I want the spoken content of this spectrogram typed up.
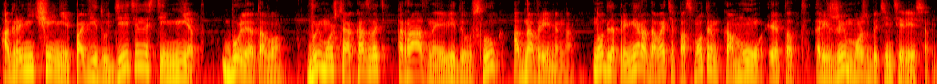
Ограничений по виду деятельности нет. Более того, вы можете оказывать разные виды услуг одновременно. Но для примера давайте посмотрим, кому этот режим может быть интересен.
